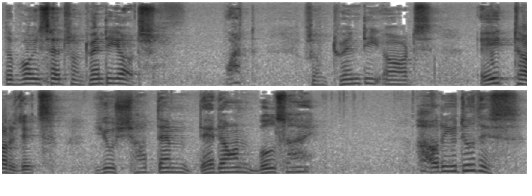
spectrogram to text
The boy said, from twenty yards. What? From twenty yards, eight targets, you shot them dead on bullseye? How do you do this?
